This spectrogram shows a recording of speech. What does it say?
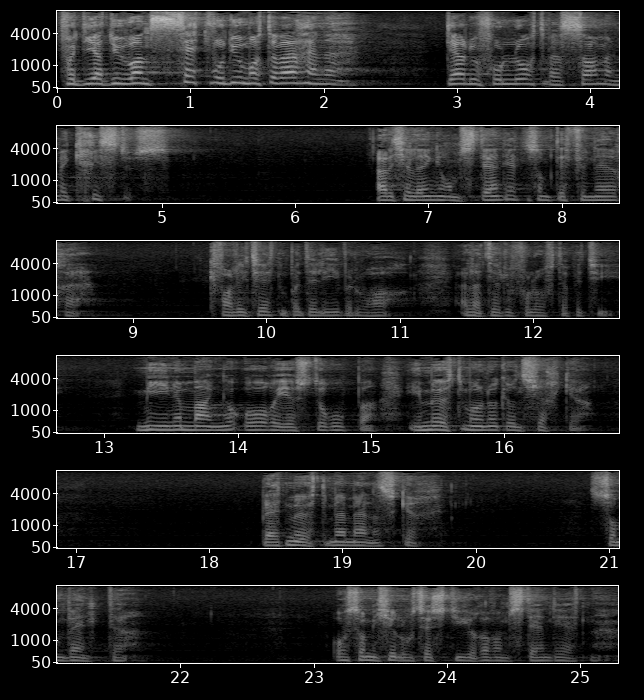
Fordi at uansett hvor du måtte være henne, der du får lov til å være sammen med Kristus, er det ikke lenger omstendigheten som definerer kvaliteten på det livet du har, eller det du får lov til å bety. Mine mange år i Øst-Europa, i møte med Undergrunnskirka, ble et møte med mennesker som venta, og som ikke lot seg styre av omstendighetene.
